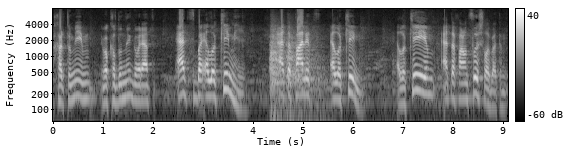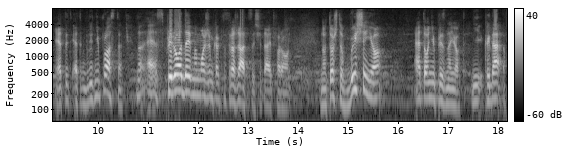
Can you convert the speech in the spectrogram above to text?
Хартумим, его колдуны говорят, Эцба Элокимхи, это палец Элоким. Элоким, это фараон слышал об этом. Это, это будет непросто. Но э, с природой мы можем как-то сражаться, считает фараон. Но то, что выше ее, это он не признает. И когда,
